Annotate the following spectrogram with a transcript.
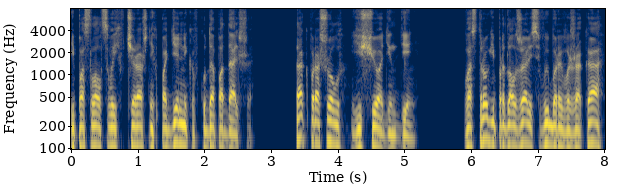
и послал своих вчерашних подельников куда подальше. Так прошел еще один день. В Остроге продолжались выборы вожака,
